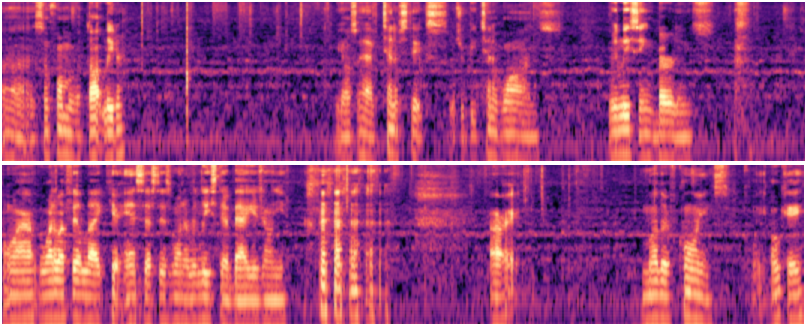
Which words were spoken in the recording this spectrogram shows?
uh, some form of a thought leader. We also have Ten of Sticks, which would be Ten of Wands, releasing burdens. why, why do I feel like your ancestors want to release their baggage on you? Alright. Mother of Coins. Queen. Okay,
